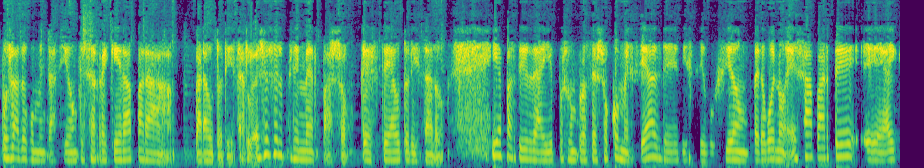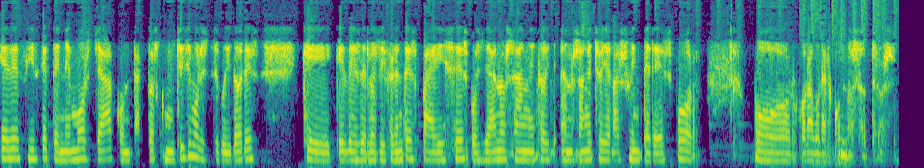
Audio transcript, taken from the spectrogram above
pues la documentación que se requiera para, para autorizarlo. Ese es el primer paso, que esté autorizado. Y a partir de ahí pues un proceso comercial de distribución. Pero bueno, esa parte eh, hay que decir que tenemos ya contactos con muchísimos distribuidores que, que desde los diferentes países pues ya nos han hecho, nos han hecho llegar su interés por, por colaborar con nosotros.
